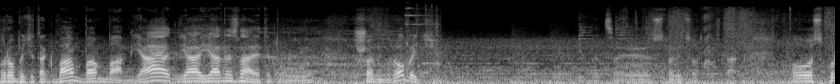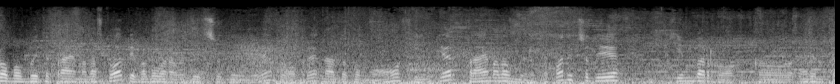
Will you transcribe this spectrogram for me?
робить отак бам-бам-бам. Я, я, я не знаю, типу, що він робить. Це 100% так. О, спробував бити Праймала в топі, Валора летить сюди. Добре, на допомогу. Фінгер, Праймала вбив. Приходить сюди Тімбер Рок, РМК,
